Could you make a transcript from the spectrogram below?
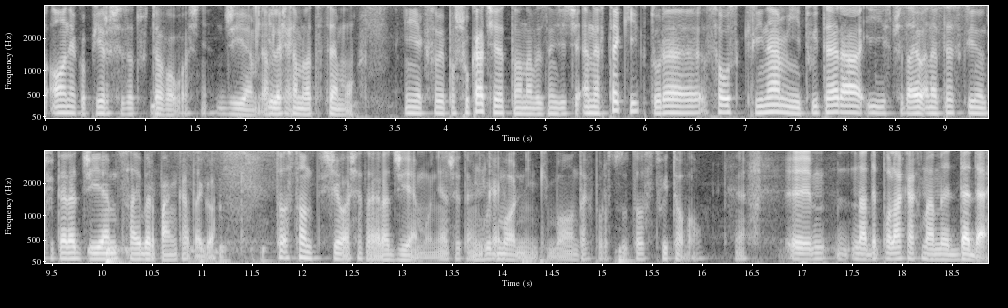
To on jako pierwszy zatweetował właśnie GM ileś Okej. tam lat temu. I jak sobie poszukacie, to nawet znajdziecie NFT-ki, które są screenami Twittera i sprzedają NFT screeny Twittera GM Cyberpunka tego. To stąd wzięła się ta era GM-u, nie? Czy ten Good Okej. Morning, bo on tak po prostu to stweetował. Ym, na Depolakach mamy DD.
